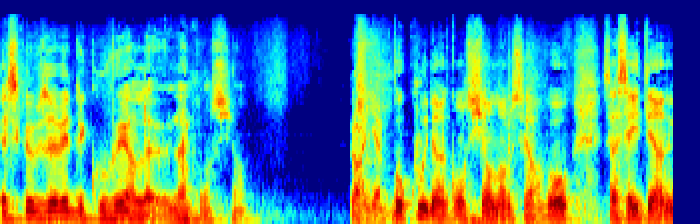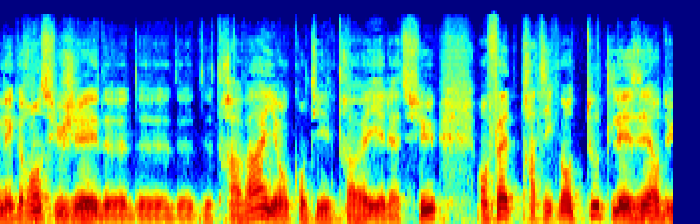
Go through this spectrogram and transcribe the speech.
Est-ce que vous avez découvert l'inconscient? Alors il y a beaucoup d'inconscient dans le cerveau. Ça, ça a été un de mes grands sujets de, de, de, de travail. On continue de travailler là-dessus. En fait, pratiquement toutes les aires du,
